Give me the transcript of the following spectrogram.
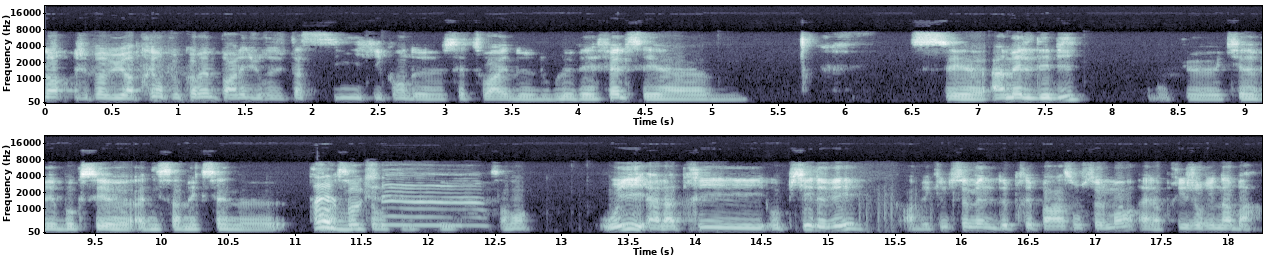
Non, j'ai pas vu. Après, on peut quand même parler du résultat significant de cette soirée de WFL. C'est euh, c'est euh, Amel donc, euh, qui avait boxé Anissa Mexen. Ah, elle boxait, euh. Oui, elle a pris au pied levé, avec une semaine de préparation seulement, elle a pris Jorina Bars.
